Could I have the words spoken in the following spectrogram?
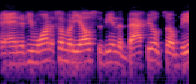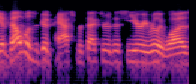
And if you want somebody else to be in the backfield, so be it. Bell was a good pass protector this year. He really was.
